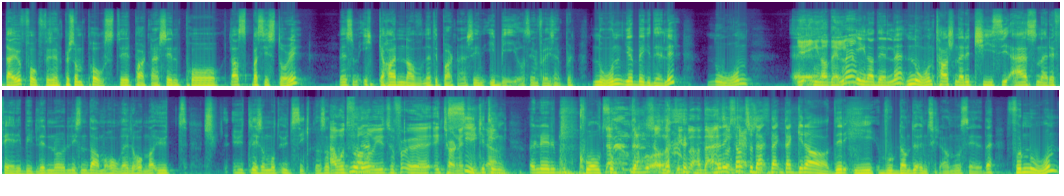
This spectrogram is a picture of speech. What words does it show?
Det er jo folk for eksempel, som poster partneren sin på La oss bare si Story, men som ikke har navnet til partneren sin i bioen sin, f.eks. Noen gjør begge deler. Noen ingen av delene? Ingen av delene. Noen tar sånne der cheesy ass sånne der feriebilder når liksom dame holder hånda ut, ut liksom mot utsikten og sånn. I would follow you to for, uh, eternity. Syke Ja. ting. Eller quotes. Det er- sånne ting, da. Det er Men sånn? Så det, er- det, er- det er grader i hvordan du ønsker å annonsere det. For noen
